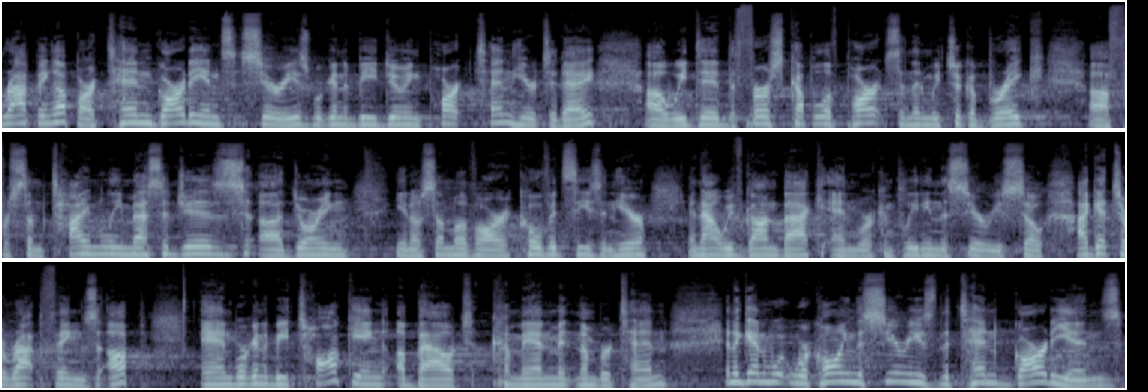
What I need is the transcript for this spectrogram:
wrapping up our 10 Guardians series. We're going to be doing part 10 here today. Uh, we did the first couple of parts, and then we took a break uh, for some timely messages uh, during you know, some of our COVID season here. And now we've gone back and we're completing the series. So I get to wrap things up, and we're going to be talking about commandment number 10. And again, we're calling the series the 10 Guardians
